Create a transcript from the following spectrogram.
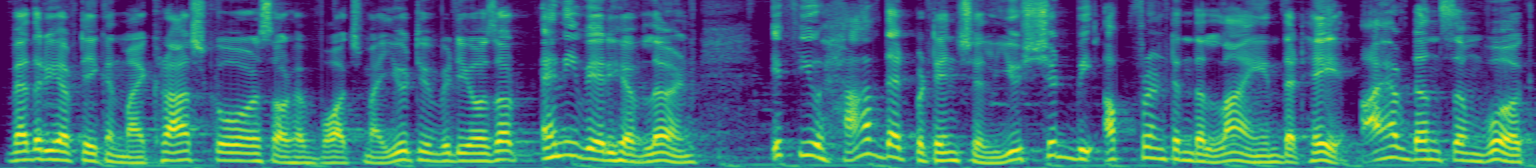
whether you have taken my crash course or have watched my YouTube videos or anywhere you have learned, if you have that potential, you should be upfront in the line that, hey, I have done some work,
